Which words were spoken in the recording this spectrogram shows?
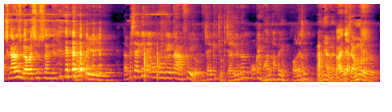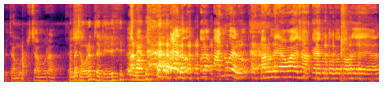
Sekarang juga masih susah. ya. Oh iya. Tapi saya kira ngomong ke kafe yo, saya kira Jogja ini kan oke banget kafe, ora sih? banyak kan Banyak. berjamur berjamur Berjamuran. sampai jauhnya bisa di Wes kok eh lho, kayak panu ya lho. Panu ning awake sakeh totol-totol ya kan.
